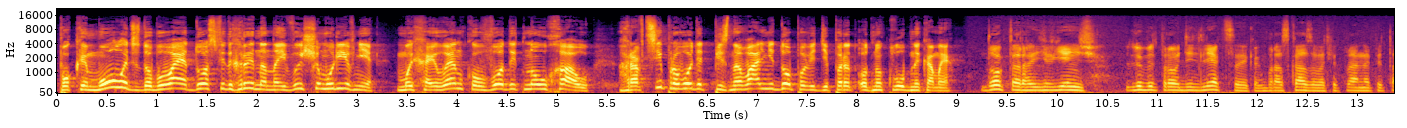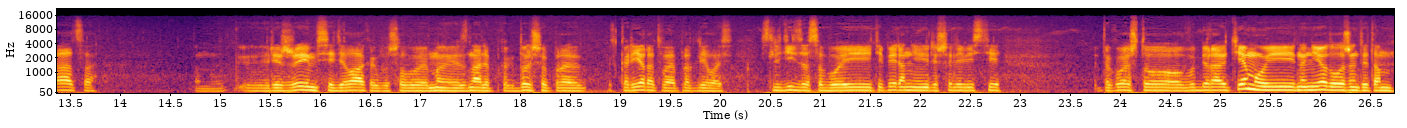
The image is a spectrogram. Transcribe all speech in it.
Поки молодь здобуває досвід гри на найвищому рівні, Михайленко вводить ноу-хау. Гравці проводять пізнавальні доповіді перед одноклубниками. Доктор Евгеньевич любит проводить лекции, как бы рассказывать, как правильно питаться, там, э, режим, все дела, как бы, чтобы мы знали, как дольше про- карьера твоя продлилась, следить за собой. И теперь они решили вести такое, что выбирают тему, и на нее должен ты там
